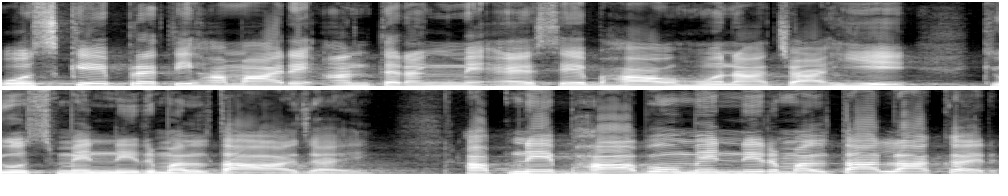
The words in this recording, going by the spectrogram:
उसके प्रति हमारे अंतरंग में ऐसे भाव होना चाहिए कि उसमें निर्मलता आ जाए। अपने भावों में निर्मलता लाकर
